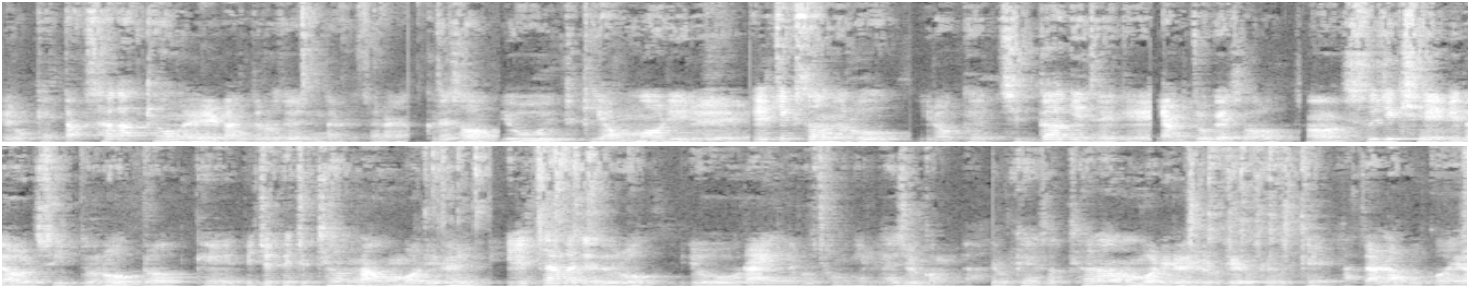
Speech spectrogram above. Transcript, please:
이렇게 딱 사각형을 만들어줘야 된다 그랬잖아요. 그래서 요 특히 옆머리를 일직선으로 이렇게 직각이 되게 양쪽에서 어, 수직 쉐입이 나올 수 있도록 이렇게 삐쭉삐쭉 튀어나온 머리를 일자가 되도록 요 라인으로 정리를 해줄 겁니다. 이렇게 해서 튀어나온 머리를 이렇게 이렇게 이렇게 다 잘라볼 거예요.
